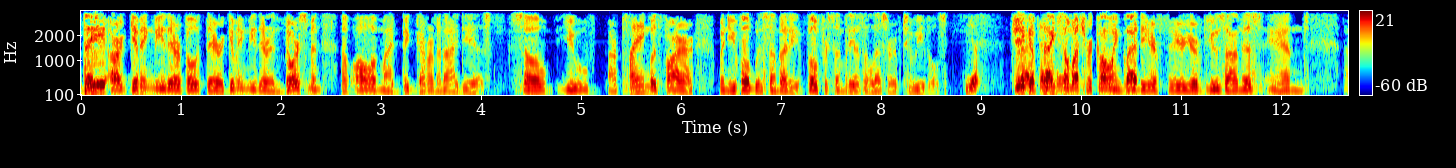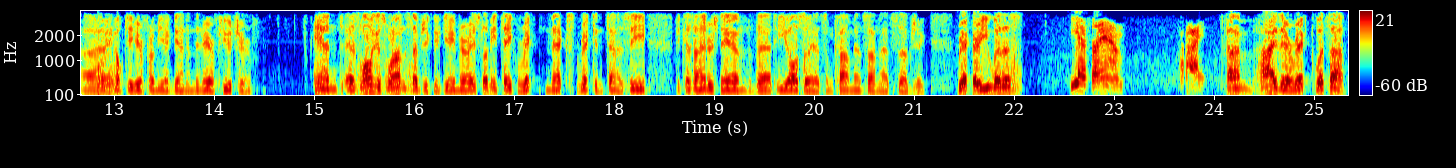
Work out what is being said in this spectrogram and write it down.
They are giving me their vote. They are giving me their endorsement of all of my big government ideas. So you are playing with fire when you vote with somebody, vote for somebody as a lesser of two evils. Yep. Jacob, thanks so much for calling. Glad to hear, hear your views on this, and Uh, I hope to hear from you again in the near future. And as long as we're on the subject of gay marriage, let me take Rick next, Rick in Tennessee, because I understand that he also had some comments on that subject. Rick, are you with us? Yes, I am. Hi. Um, hi there, Rick. What's up?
